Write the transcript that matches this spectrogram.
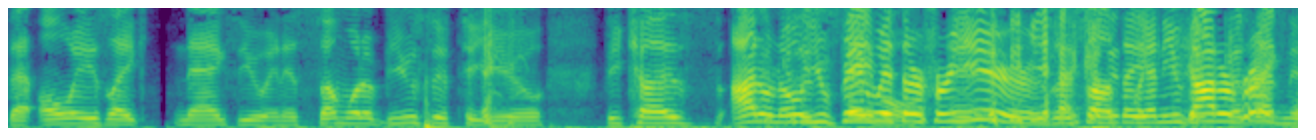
that always like nags you and is somewhat abusive to you. Because I don't know, you've been with her for years yeah, 'cause or something, like- and you got her 'cause that's, pregnant.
